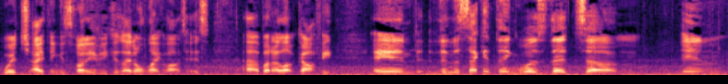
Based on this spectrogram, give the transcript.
which I think is funny because I don't like lattes, uh, but I love coffee. And then the second thing was that um, in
